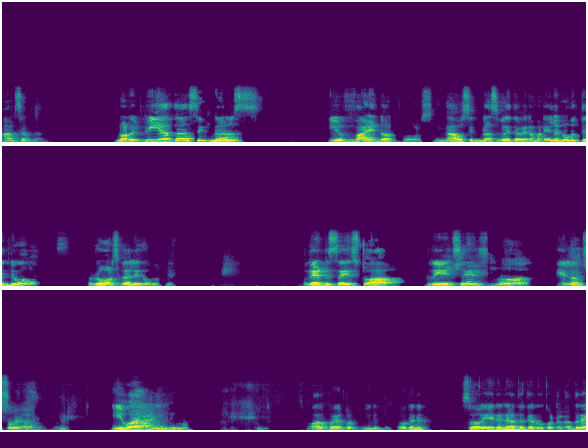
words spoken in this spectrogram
ಆನ್ಸರ್ ನೋಡ್ರಿ we are the signals you find on roads ನಾವು ಸಿಗ್ನಲ್ಸ್ ಗಳಿದ್ದಾವೆ, ನಮ್ಮನ್ನ ಎಲ್ಲಿ ನೋಡುತ್ತೀರಿ ನೀವು? ರೋಡ್ಸ್ಗಳಲ್ಲಿ ನೋಡುತ್ತೀರಿ. ರೆಡ್ say stop green say go yellow so ಇವ ಸ್ಮಾಲ್ ಪೊಯಮ್ ಬಟ್ ಮೀನಿಂಗ್ ಹೌದೇನೆ ಸೊ ಏನೇನ್ ಹೇಳ್ತೈತೆ ಅನ್ನೋದು ಕೊಟ್ಟಾರ, ಅಂದ್ರೆ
